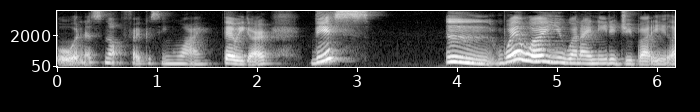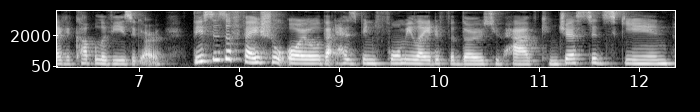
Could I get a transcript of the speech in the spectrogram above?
Oh, and it's not focusing. Why? There we go. This, mm, where were you when I needed you, buddy? Like a couple of years ago. This is a facial oil that has been formulated for those who have congested skin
